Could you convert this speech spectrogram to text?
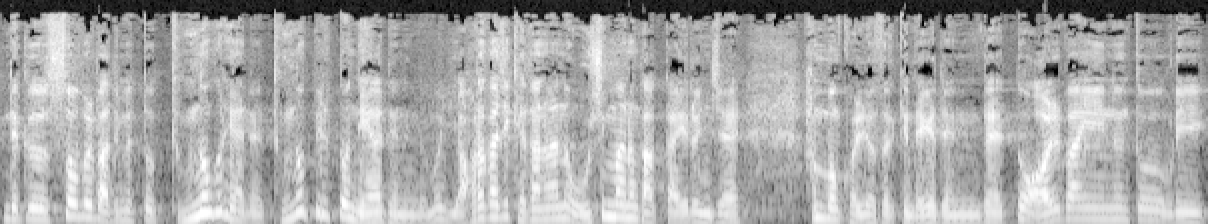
근데 그 수업을 받으면 또 등록을 해야 돼요. 등록비를 또 내야 되는 거예요. 뭐 여러 가지 계산을 하는 50만 원 가까이를 이제 한 번 걸려서 이렇게 내게 되는데 또 얼바인은 또 우리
